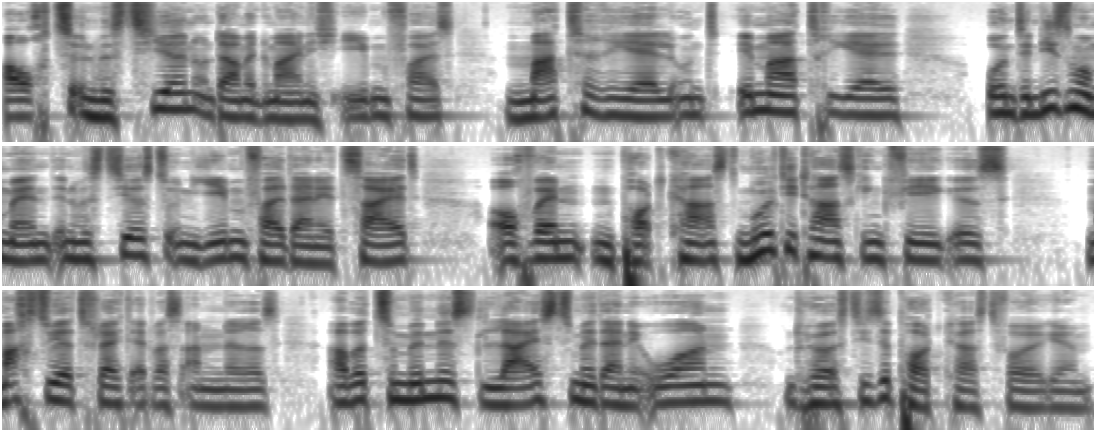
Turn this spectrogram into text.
auch zu investieren. Und damit meine ich ebenfalls materiell und immateriell. Und in diesem Moment investierst du in jedem Fall deine Zeit, auch wenn ein Podcast multitaskingfähig ist, machst du jetzt vielleicht etwas anderes, aber zumindest leist du mir deine Ohren und hörst diese Podcast-Folge.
